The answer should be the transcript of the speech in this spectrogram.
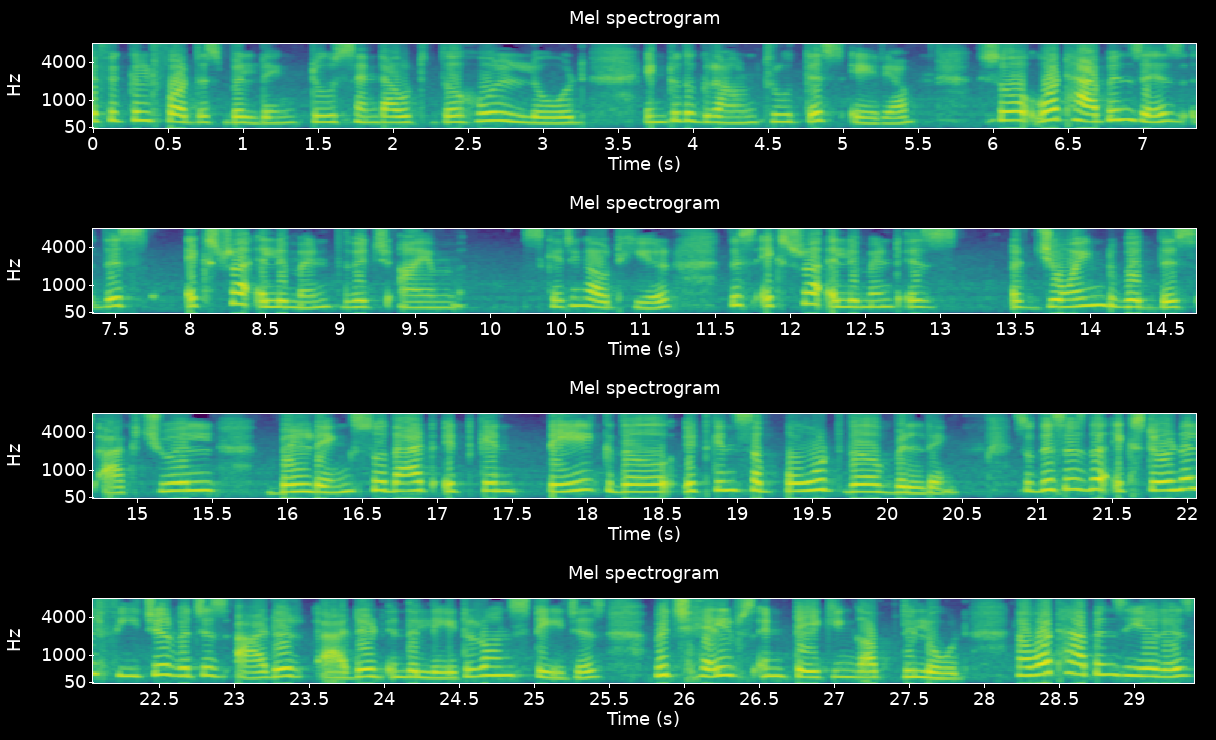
difficult for this building to send out the whole load into the ground through this area. So what happens is this extra element which i am sketching out here this extra element is adjoined with this actual building so that it can take the it can support the building. So this is the external feature which is added added in the later on stages which helps in taking up the load. Now what happens here is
